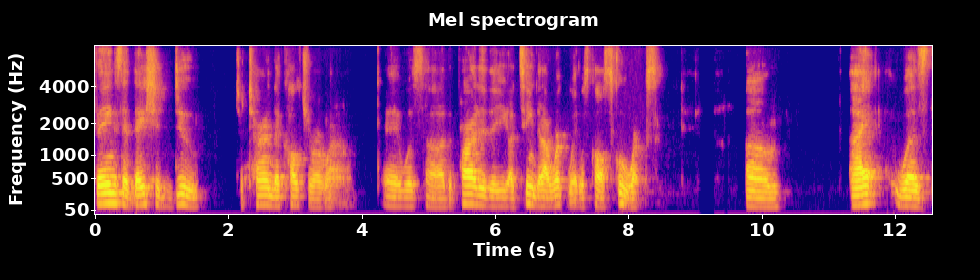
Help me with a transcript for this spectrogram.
things that they should do to turn the culture around. It was uh, the part of the uh, team that I worked with was called Schoolworks. Um, I was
